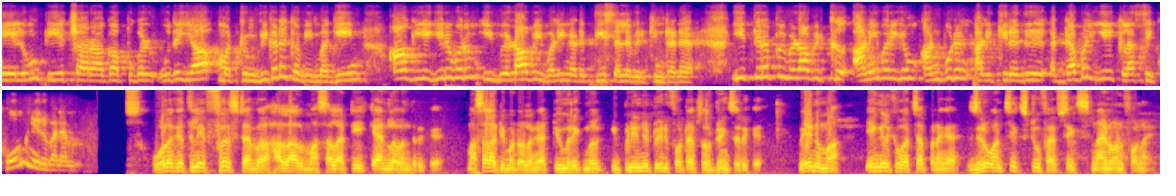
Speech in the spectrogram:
மேலும் டிஎச்ஆராக புகழ் உதயா மற்றும் விகடகவி மகேன் ஆகிய இருவரும் இவ்விழாவை வழிநடத்தி செல்லவிருக்கின்றனர். திறப்பு விழாவிற்கு அனைவரையும் அன்புடன் அளிக்கிறது டபுள் ஏ கிளாசிக் ஹோம் நிறுவனம். உலகத்திலே ஃபர்ஸ்ட் எவர் ஹலால் மசாலா டீ கேன்ல வந்திருக்கு. மசாலா டீ மட்டும் இல்லைங்க டியூமரிக் மில்க் இப்படின்னு twenty four types of drinks இருக்கு. வேணுமா? எங்களுக்கு வாட்ஸ்அப் பண்ணுங்க. Zero one six two five six nine one four nine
